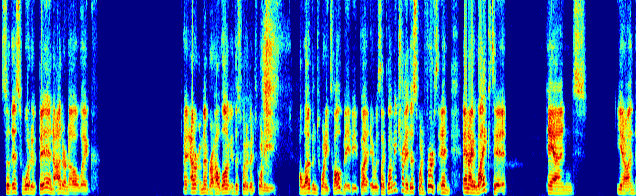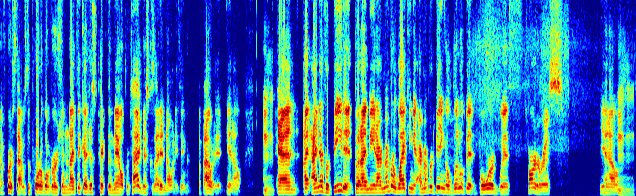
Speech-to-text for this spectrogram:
so this would have been, I don't know, like, I, I don't remember how long, this would have been 2011, 2012 maybe, but it was like, let me try this one first. And, and I liked it. And, you know, and of course that was the portable version. And I think I just picked the male protagonist because I didn't know anything about it, you know. Mhm. And I, I never beat it, but I mean, I remember liking it. I remember being a little bit bored with Tartarus, you know. Mhm.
